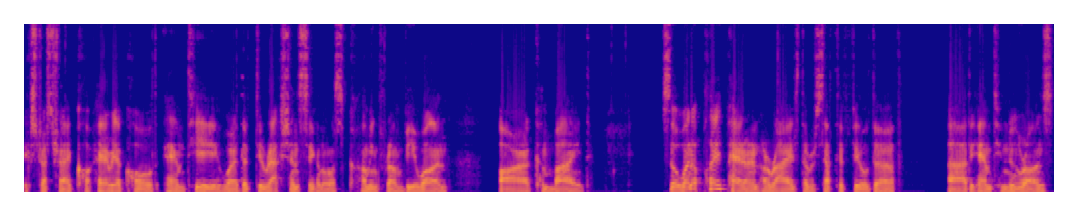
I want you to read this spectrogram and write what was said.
extra extrastriate area called MT, where the direction signals coming from V1 are combined. So when a plaid pattern arrives the receptive field of uh, the MT neurons,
